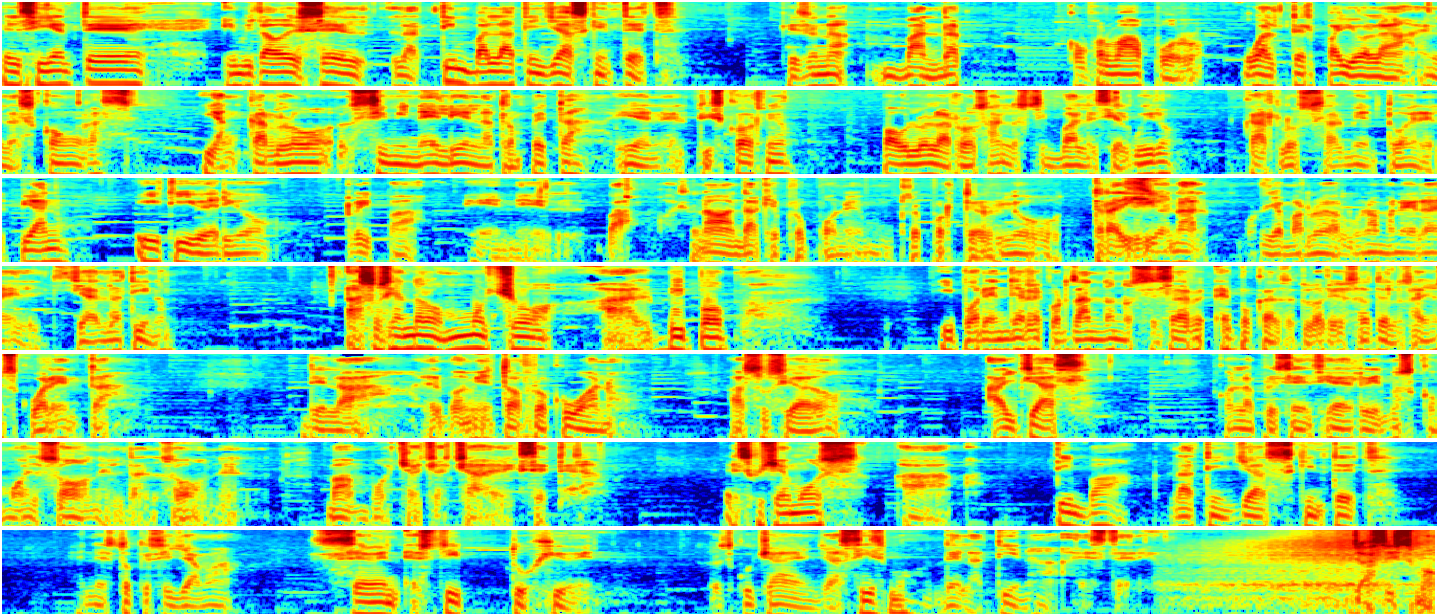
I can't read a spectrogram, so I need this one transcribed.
El siguiente invitado es el la Timba Latin Jazz Quintet, que es una banda conformada por Walter Payola en las congas, Giancarlo Siminelli en la trompeta y en el triscornio, Paulo La Rosa en los timbales y el guiro, Carlos Sarmiento en el piano y Tiberio Ripa en el bajo. Es una banda que propone un repertorio tradicional, llamarlo de alguna manera, el jazz latino, asociándolo mucho al bebop y por ende recordándonos esas épocas gloriosas de los años 40 del movimiento afrocubano asociado al jazz con la presencia de ritmos como el son, el danzón, el mambo, cha-cha-cha, etc. Escuchemos a Timba Latin Jazz Quintet en esto que se llama Seven Step to Heaven. Lo escucha en Jazzismo de Latina Estéreo. Jazzismo.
